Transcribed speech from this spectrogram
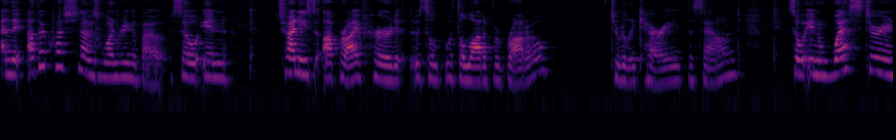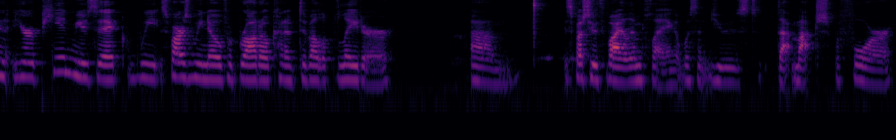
And the other question I was wondering about so, in Chinese opera, I've heard it's a, with a lot of vibrato to really carry the sound. So, in Western European music, we, as far as we know, vibrato kind of developed later, um, especially with violin playing. It wasn't used that much before.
